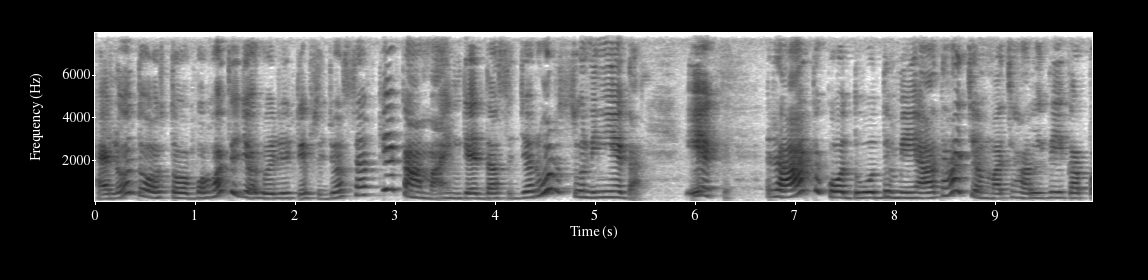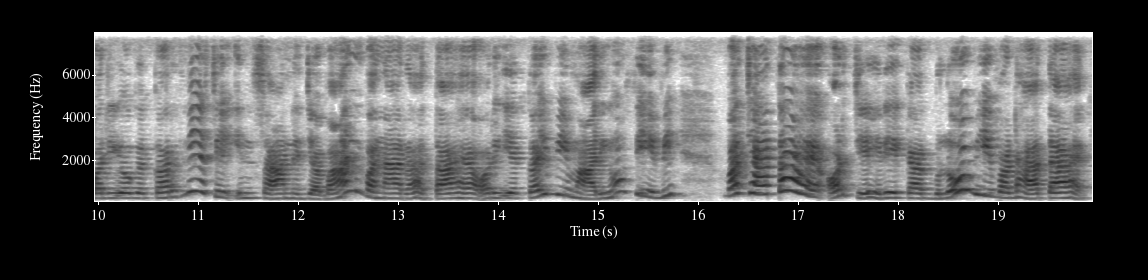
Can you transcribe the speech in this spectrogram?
हेलो दोस्तों, बहुत ज़रूरी टिप्स जो सबके काम आएँगे, दस ज़रूर सुनिएगा। एक, रात को दूध में आधा चम्मच हल्दी का प्रयोग करने से इंसान जवान बना रहता है और ये कई बीमारियों से भी बचाता है और चेहरे का ग्लो भी बढ़ाता है।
